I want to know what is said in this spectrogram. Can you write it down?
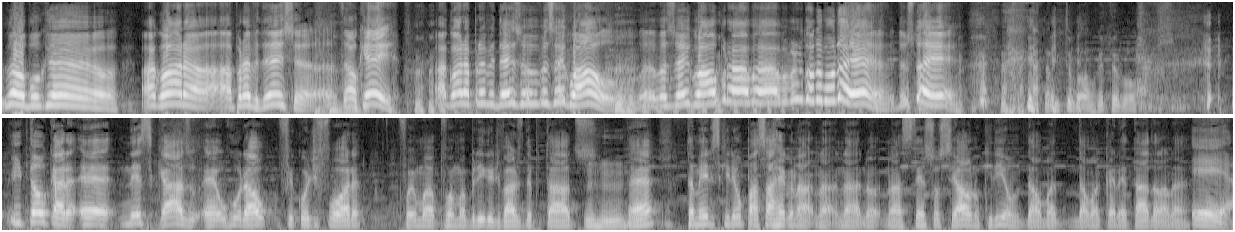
Não, porque agora a Previdência, tá ok? Agora a Previdência vai ser igual. Vai ser igual pra, pra, pra todo mundo aí. Isso daí. muito bom, muito bom. Então, cara, é, nesse caso, é, o rural ficou de fora. Foi uma, foi uma briga de vários deputados, Uhum. né? Também eles queriam passar a régua na, na, na- na assistência social, não queriam dar uma, dar uma canetada lá na... É,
